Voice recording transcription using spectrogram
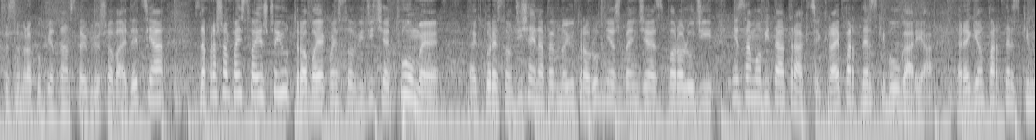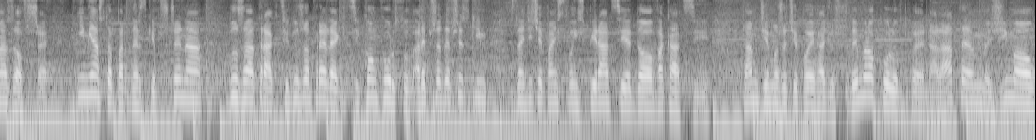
w przyszłym roku 15 jubileuszowa edycja. Zapraszam Państwa jeszcze jutro, bo jak Państwo widzicie tłumy, e, które są dzisiaj, na pewno jutro również będzie sporo ludzi. Niesamowite atrakcje. Kraj partnerski Bułgaria, region partnerski Mazowsze i miasto partnerskie Pszczyna. Dużo atrakcji, dużo prelekcji, konkursów, ale przede wszystkim znajdziecie Państwo inspiracje do wakacji. Tam, gdzie możecie pojechać już w tym roku lub na latem, zimą,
